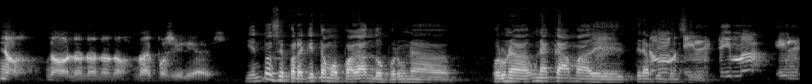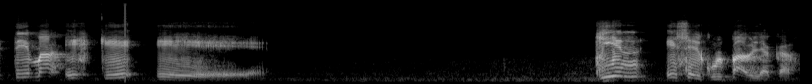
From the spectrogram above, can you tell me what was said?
No, no, no, no, no, no, no hay posibilidades. ¿Y entonces para qué estamos pagando por una, por una, cama de terapia intensiva? El tema, el tema es que eh, ¿Quién es el culpable acá?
